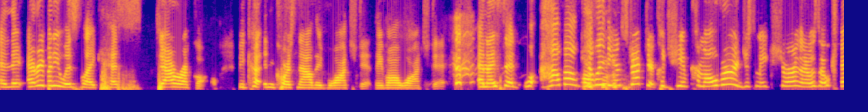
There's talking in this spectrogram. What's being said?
and they everybody was like hysterical because, and of course, now they've watched it. They've all watched it. And I said, "Well, how about Kelly, the instructor? Could she have come over and just make sure that I was okay?"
